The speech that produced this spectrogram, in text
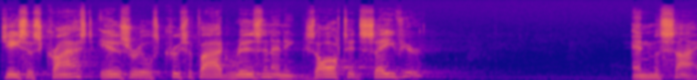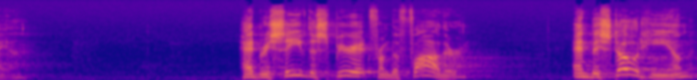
Jesus Christ, Israel's crucified, risen, and exalted Savior and Messiah, had received the Spirit from the Father and bestowed him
